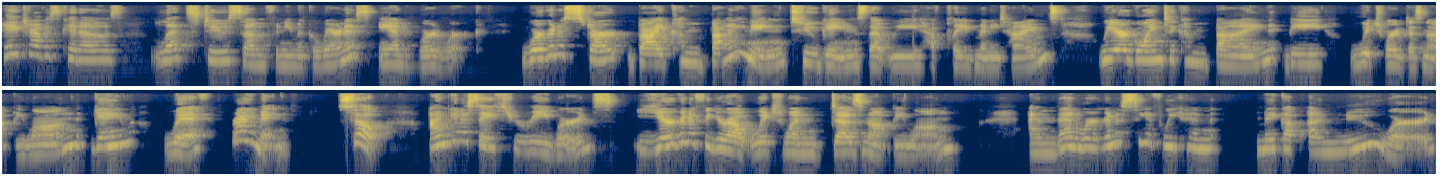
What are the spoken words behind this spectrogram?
Hey Travis kiddos, let's do some phonemic awareness and word work. We're going to start by combining two games that we have played many times. We are going to combine the which word does not belong game with rhyming. So I'm going to say three words. You're going to figure out which one does not belong. And then we're going to see if we can make up a new word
